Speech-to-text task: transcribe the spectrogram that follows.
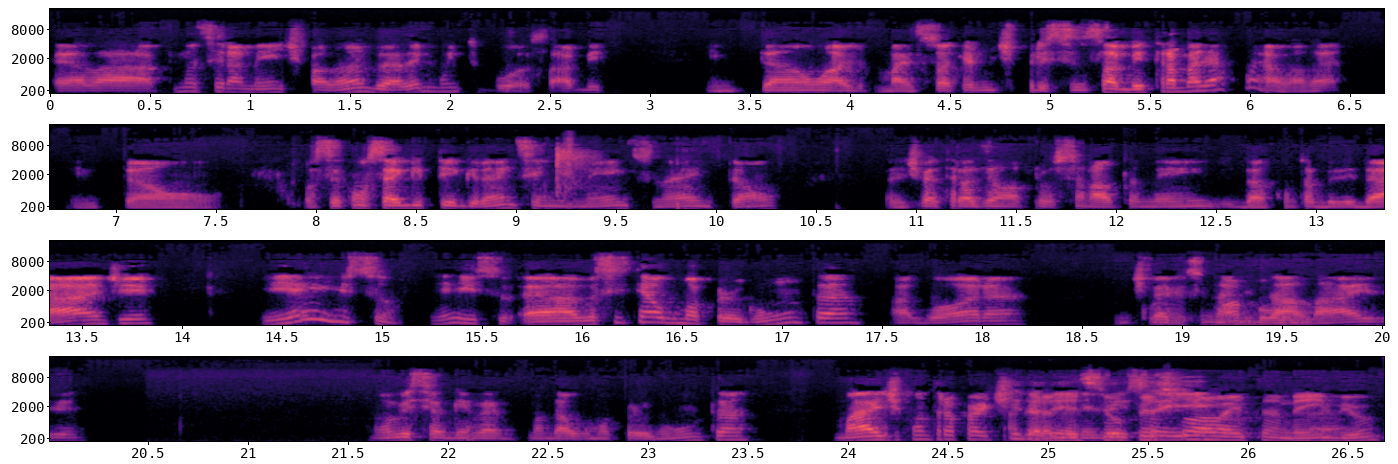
ela, financeiramente falando, ela é muito boa, sabe? Então, mas só que a gente precisa saber trabalhar com ela, né? Então, você consegue ter grandes rendimentos, né? Então, a gente vai trazer uma profissional também da contabilidade e é isso, é isso. Uh, vocês têm alguma pergunta agora? A gente vai finalizar a live. Vamos ver se alguém vai mandar alguma pergunta. Mas de contrapartida Agradecer deles, o pessoal aí, aí também, é. viu?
